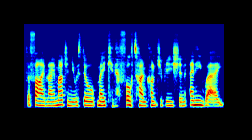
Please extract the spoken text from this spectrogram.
for five. And I imagine you were still making a full time contribution anyway.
